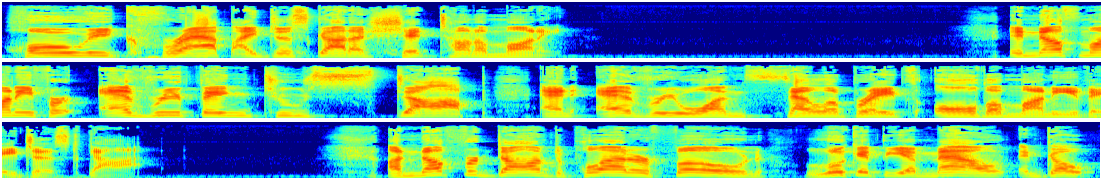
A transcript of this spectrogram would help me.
holy crap, I just got a shit ton of money enough money for everything to stop and everyone celebrates all the money they just got. Enough for Dom to pull out her phone, look at the amount, and go,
